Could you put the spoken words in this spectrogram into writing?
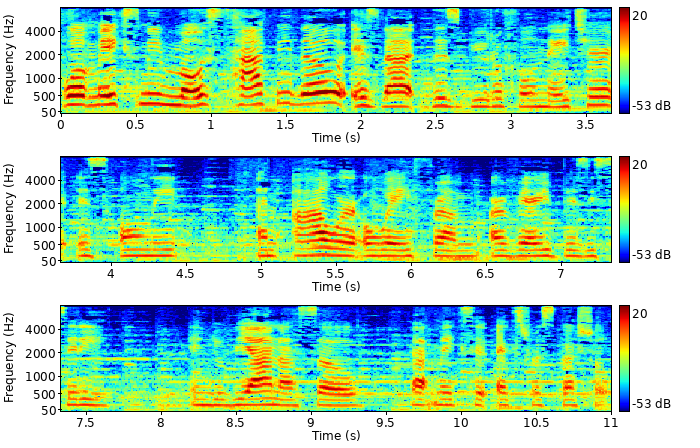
What makes me most happy though is that this beautiful nature is only an hour away from our very busy city in Ljubljana, so that makes it extra special.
